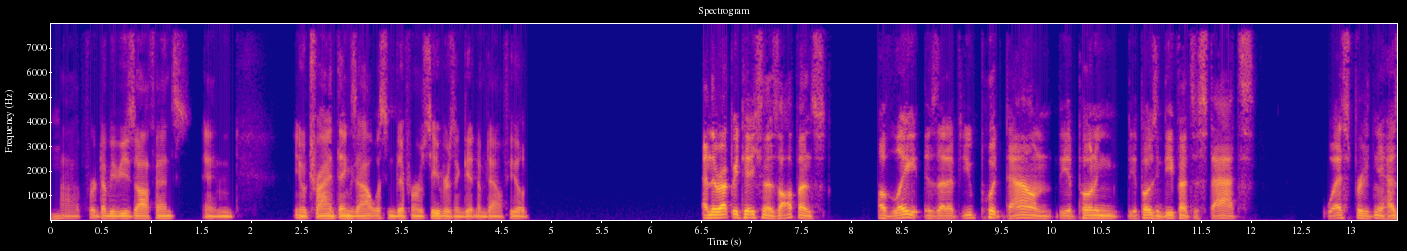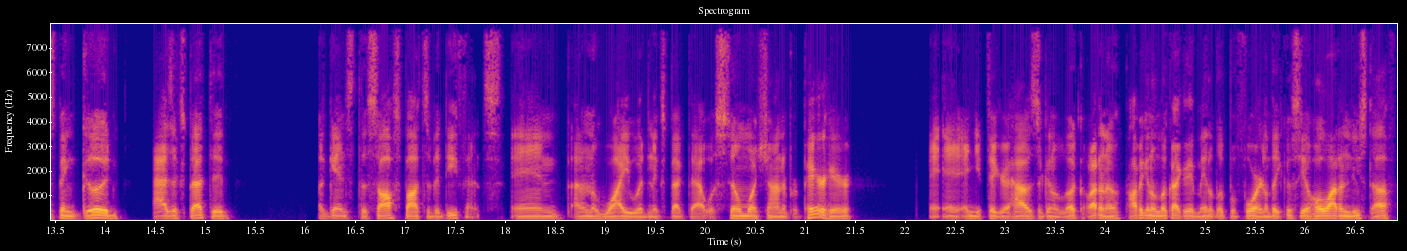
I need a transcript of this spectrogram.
mm-hmm. uh, for WV's offense, and you know, trying things out with some different receivers and getting them downfield. And the reputation of this offense of late is that if you put down the opposing the opposing defensive stats, West Virginia has been good as expected against the soft spots of a defense. And I don't know why you wouldn't expect that with so much time to prepare here. And, and you figure how is it going to look? I don't know. Probably going to look like they've made it look before. I don't think you'll see a whole lot of new stuff.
